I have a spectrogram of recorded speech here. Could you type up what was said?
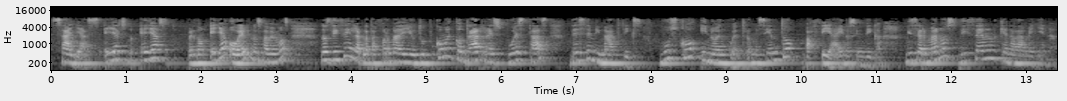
Sayas. Ellas, ellas, perdón, ella o él, no sabemos, nos dice en la plataforma de YouTube cómo encontrar respuestas desde mi Matrix. Busco y no encuentro. Me siento vacía y nos indica. Mis hermanos dicen que nada me llena.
